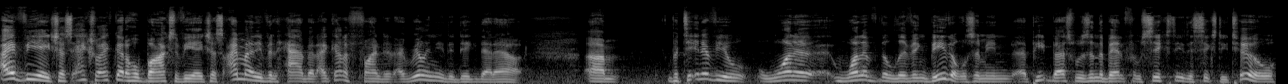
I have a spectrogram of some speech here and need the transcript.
I have VHS. Actually, I've got a whole box of VHS. I might even have it. I gotta find it. I really need to dig that out. Um, but to interview one of one of the living Beatles, I mean, uh, Pete Best was in the band from '60 to '62,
